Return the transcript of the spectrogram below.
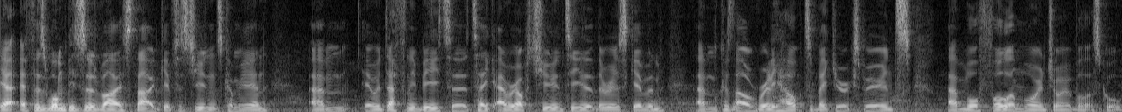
Yeah, if there's one piece of advice that I'd give to students coming in, um, it would definitely be to take every opportunity that there is given um, because that will really help to make your experience uh, more full and more enjoyable at school.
